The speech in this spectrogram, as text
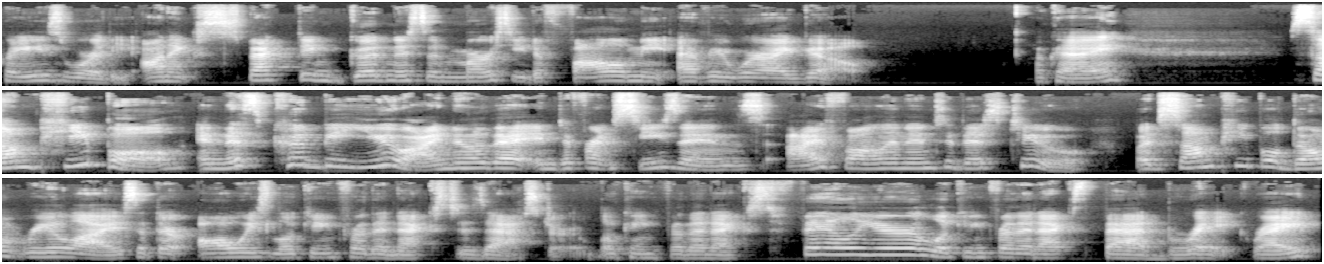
praiseworthy, on expecting goodness and mercy to follow me everywhere I go. Okay? Some people, and this could be you, I know that in different seasons I've fallen into this too, but some people don't realize that they're always looking for the next disaster, looking for the next failure, looking for the next bad break, right?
